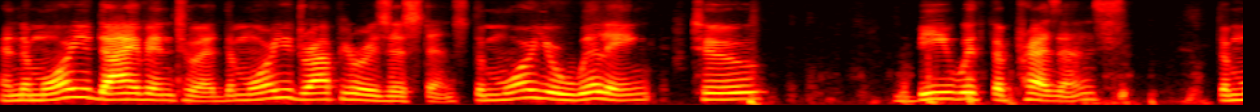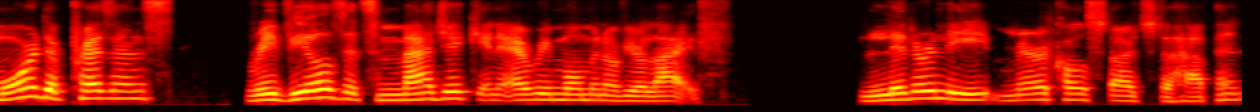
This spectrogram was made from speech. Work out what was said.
And the more you dive into it, the more you drop your resistance, the more you're willing to be with the presence the more the presence reveals its magic in every moment of your life literally miracles starts to happen.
